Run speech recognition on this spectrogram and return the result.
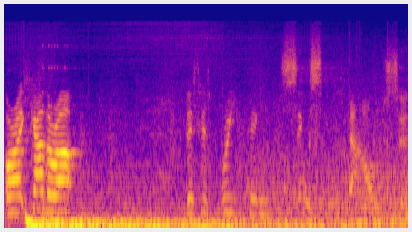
All right, gather up. This is briefing 6,000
